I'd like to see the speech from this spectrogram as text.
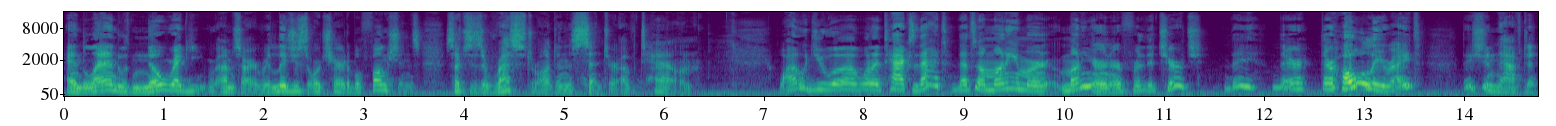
and land with no regu- I'm sorry, religious or charitable functions, such as a restaurant in the center of town. Why would you uh, want to tax that? That's a money earner, money earner for the church. They they're they're holy, right? They shouldn't have to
